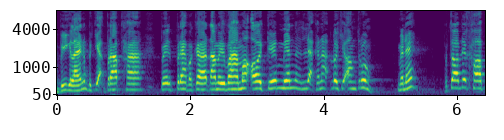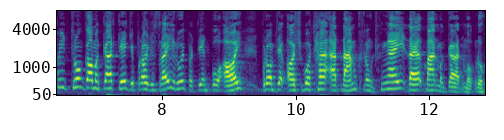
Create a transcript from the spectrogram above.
កាពីកន្លែងនោះបញ្ជាក់ប្រាប់ថាពេលព្រះបង្កើតអាដាមអេវ៉ាមកឲ្យគេមានលក្ខណៈដូចជាអង្គទ្រង់មែនទេបន្ទាប់ទៀតខ2ទ្រង់ក៏បង្កើតគេជាប្រុសជាស្រីរួចប្រទានពួកឲ្យព្រមទាំងឲ្យឈ្មោះថាអាដាមក្នុងថ្ងៃដែលបានបង្កើតមកនោះ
